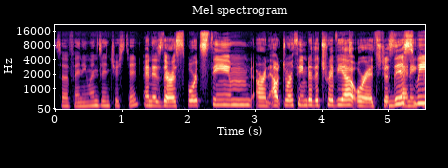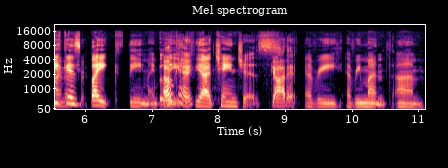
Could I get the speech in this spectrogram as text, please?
So if anyone's interested. And is there a sports theme or an outdoor theme to the trivia, or it's just this any week kind of is bike theme, I believe. Okay. Yeah, it changes. Got it. Every every month. Um,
